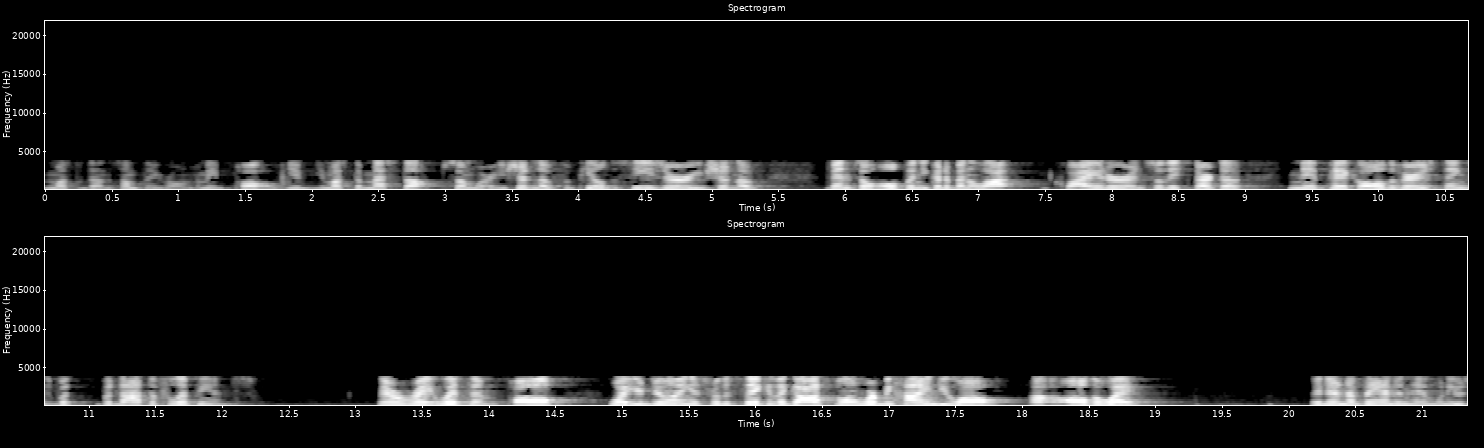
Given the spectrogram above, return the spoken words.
you must have done something wrong. I mean, Paul, you you must have messed up somewhere. You shouldn't have appealed to Caesar. You shouldn't have been so open. You could have been a lot quieter. And so they start to nitpick all the various things, but but not the Philippians. They were right with him. Paul, what you're doing is for the sake of the gospel, and we're behind you all uh, all the way. They didn't abandon him when he was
